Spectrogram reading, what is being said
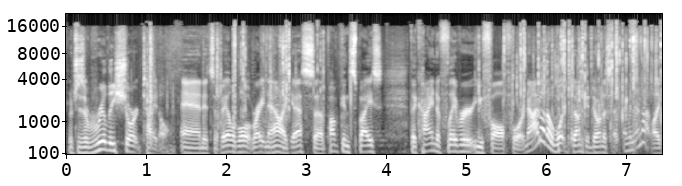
which is a really short title, and it's available right now, I guess. Uh, pumpkin spice, the kind of flavor you fall for. Now, I don't know what Dunkin' Donuts has. I mean, they're not like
